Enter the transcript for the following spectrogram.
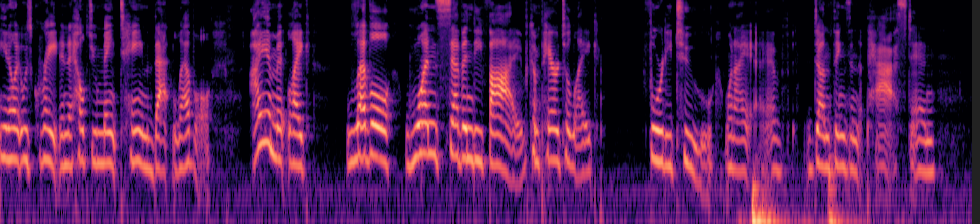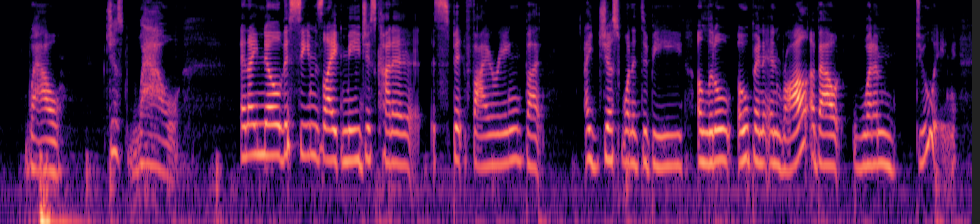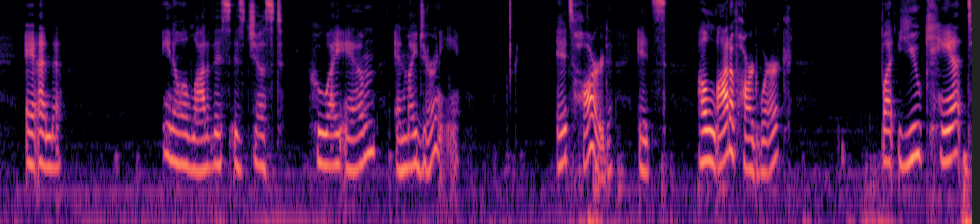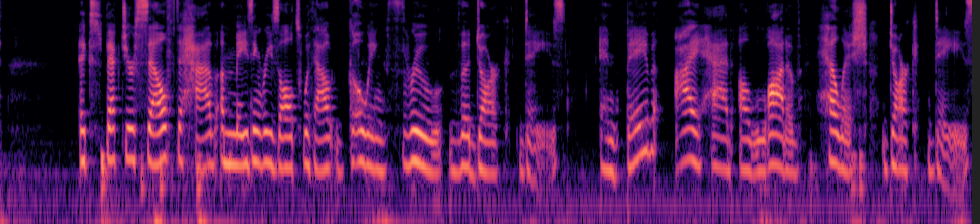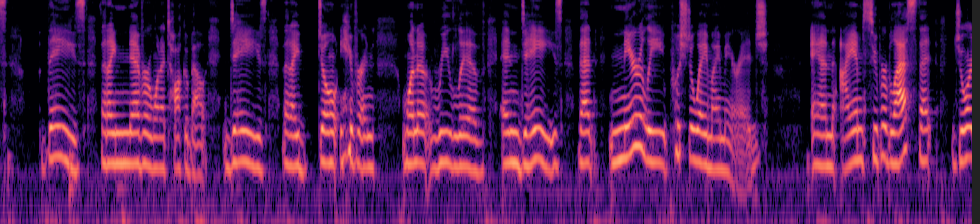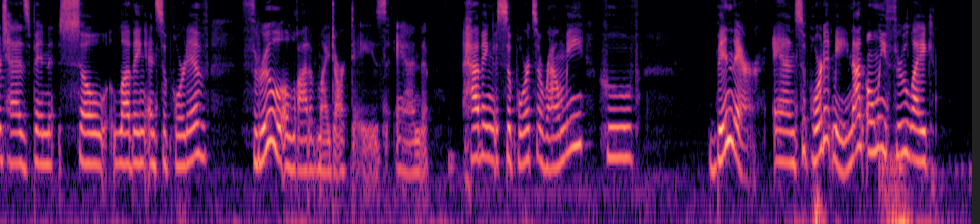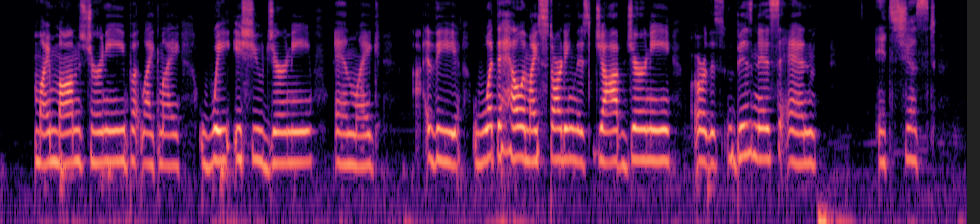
you know, it was great and it helped you maintain that level. I am at like, level 175 compared to like 42 when I have done things in the past. And wow, just wow. And I know this seems like me just kind of spit firing, but I just wanted to be a little open and raw about what I'm doing. And, you know, a lot of this is just who I am and my journey. It's hard. It's a lot of hard work, but you can't expect yourself to have amazing results without going through the dark days. And babe, I had a lot of hellish dark days. days that I never want to talk about, days that I don't even want to relive, and days that nearly pushed away my marriage. And I am super blessed that George has been so loving and supportive through a lot of my dark days and having supports around me who've been there and supported me, not only through like my mom's journey, but like my weight issue journey and like the what the hell am I starting this job journey or this business. And it's just,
